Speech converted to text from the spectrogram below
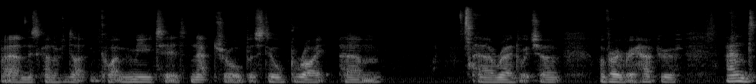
Um, this kind of quite muted, natural but still bright um, uh, red, which I'm, I'm very very happy with. And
